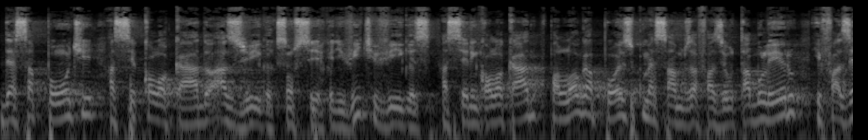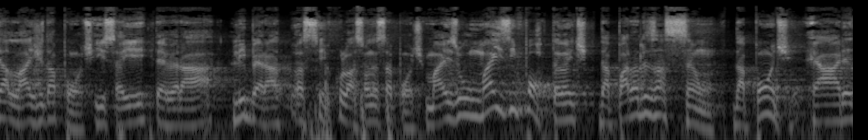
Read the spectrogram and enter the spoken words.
dessa ponte a ser colocado as vigas, que são cerca de 20 vigas a serem colocadas, para logo após começarmos a fazer o tabuleiro e fazer a laje da ponte. Isso aí deverá liberar a circulação dessa ponte. Mas o mais importante da paralisação da ponte é a área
